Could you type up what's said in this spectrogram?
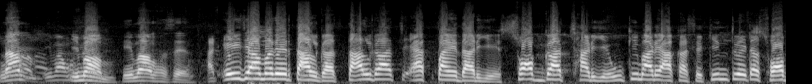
নাম? ইমাম ইমাম। হোসেন। আর এই যে আমাদের তাল গাছ তাল গাছ এক পায়ে দাঁড়িয়ে সব গাছ ছাড়িয়ে উকি মারে আকাশে কিন্তু এটা সব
